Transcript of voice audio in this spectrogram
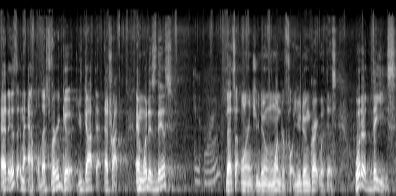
That is an apple. That's very good. You got that. That's right. And what is this? An orange. That's an orange. You're doing wonderful. You're doing great with this. What are these?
